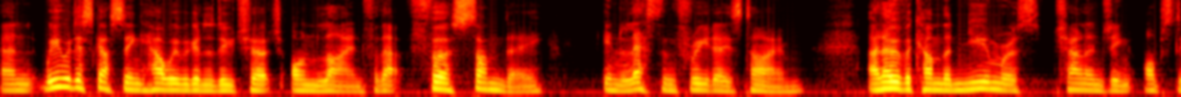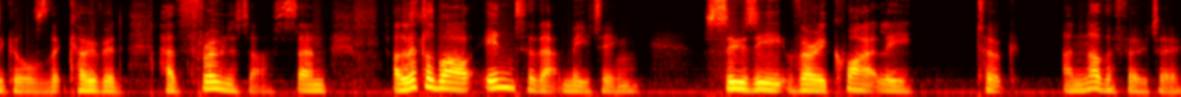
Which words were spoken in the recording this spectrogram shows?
And we were discussing how we were going to do church online for that first Sunday in less than three days' time and overcome the numerous challenging obstacles that COVID had thrown at us. And a little while into that meeting, Susie very quietly took another photo,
